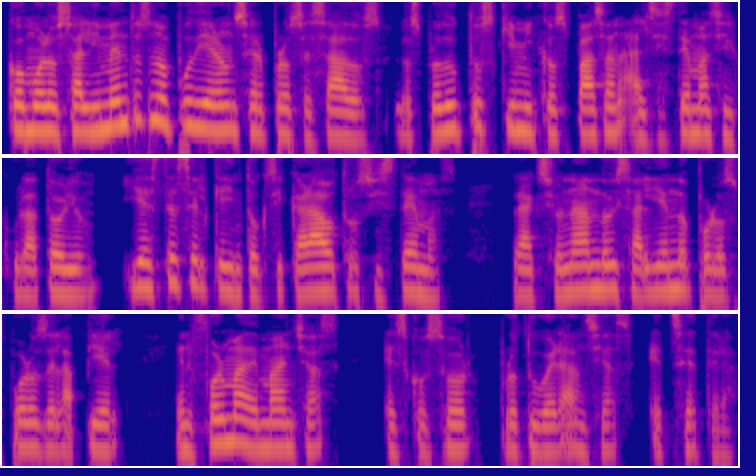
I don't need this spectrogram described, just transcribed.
Como los alimentos no pudieron ser procesados, los productos químicos pasan al sistema circulatorio y este es el que intoxicará otros sistemas, reaccionando y saliendo por los poros de la piel en forma de manchas, escosor, protuberancias, etc.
